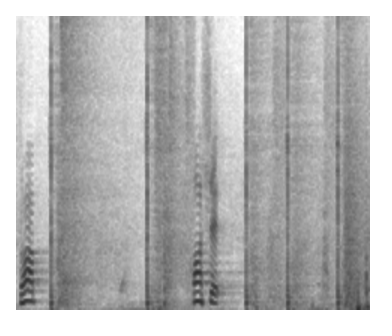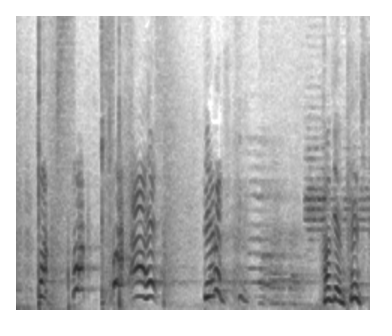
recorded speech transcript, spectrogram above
Stop. Oh shit. Fuck, fuck, fuck. Ah, hit. Damn it. I was getting pinched.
